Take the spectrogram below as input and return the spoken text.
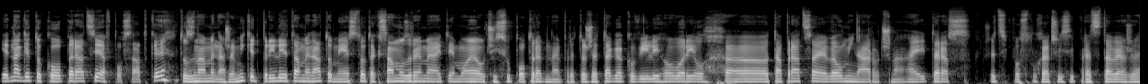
jednak je to kooperácia v posadke, to znamená, že my keď prilietame na to miesto, tak samozrejme aj tie moje oči sú potrebné, pretože tak ako Vili hovoril, eh, tá práca je veľmi náročná. Hej, teraz všetci posluchači si predstavia, že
